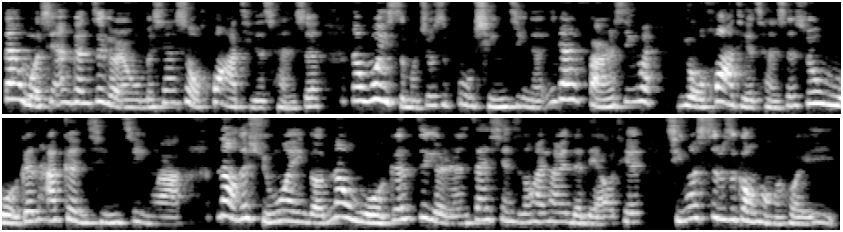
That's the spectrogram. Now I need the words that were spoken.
但我现在跟这个人，我们现在是有话题的产生，那为什么就是不亲近呢？应该反而是因为有话题的产生，所以我跟他更亲近啦。那我再询问一个，那我跟这个人在现实动态上面的聊天，请问是不是共同的回忆？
